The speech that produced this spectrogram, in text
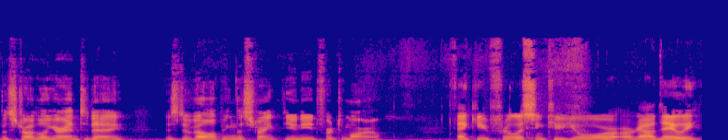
The struggle you're in today is developing the strength you need for tomorrow. Thank you for listening to your Argyll Daily.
